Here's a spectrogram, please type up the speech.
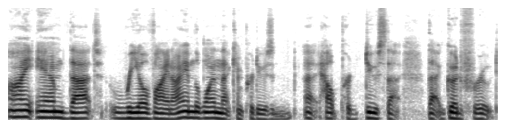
I am that real vine. I am the one that can produce, uh, help produce that, that good fruit.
